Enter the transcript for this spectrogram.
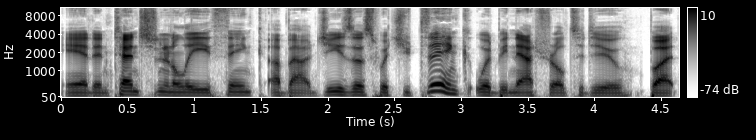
and intentionally think about Jesus, which you'd think would be natural to do, but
